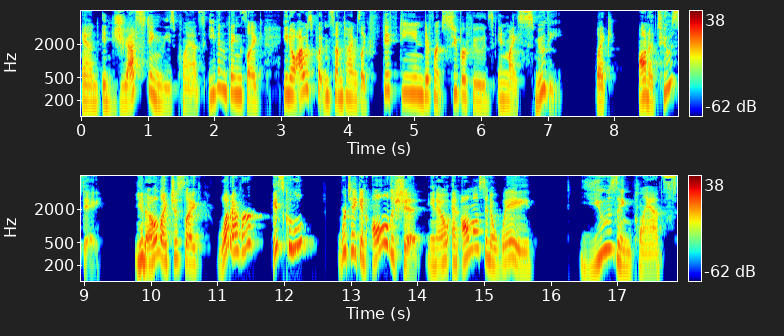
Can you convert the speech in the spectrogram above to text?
and ingesting these plants, even things like, you know, I was putting sometimes like 15 different superfoods in my smoothie, like on a Tuesday, you know, like just like, whatever, it's cool. We're taking all the shit, you know, and almost in a way using plants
